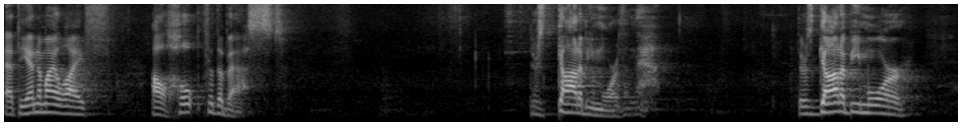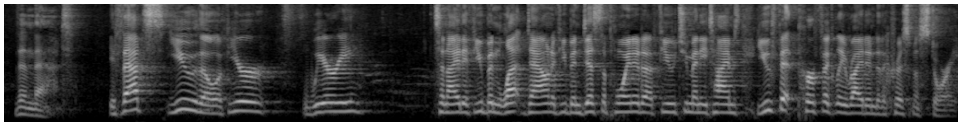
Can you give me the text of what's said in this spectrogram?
At the end of my life, I'll hope for the best. There's got to be more than that. There's got to be more than that. If that's you, though, if you're weary tonight, if you've been let down, if you've been disappointed a few too many times, you fit perfectly right into the Christmas story.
